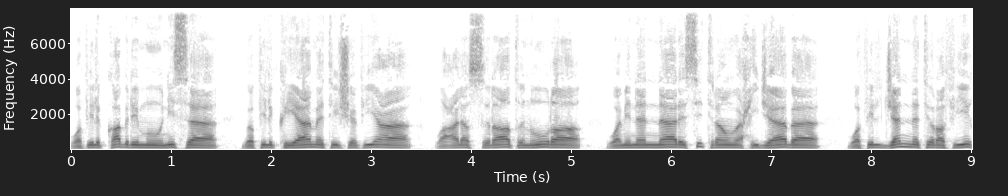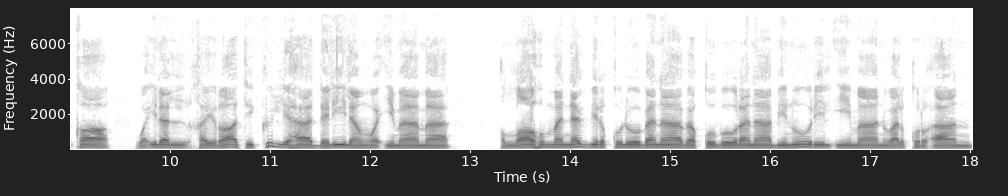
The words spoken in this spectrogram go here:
ve fil kabri munisa ve fil kıyameti şefi'a ve ala sıratı nura ve minen nari sitran ve hicaba ve fil cenneti rafika ve ilel hayrati kulliha delilen ve imama. اللهم نور قلوبنا وقبورنا بنور الايمان والقران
